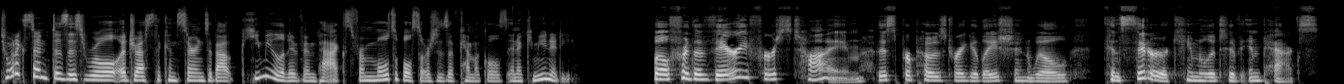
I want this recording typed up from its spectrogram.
To what extent does this rule address the concerns about cumulative impacts from multiple sources of chemicals in a community? Well, for the very first time, this proposed regulation will consider cumulative impacts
